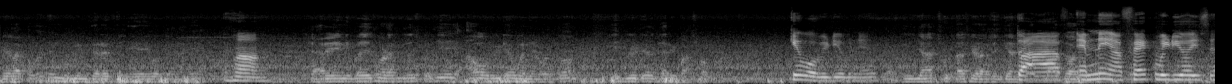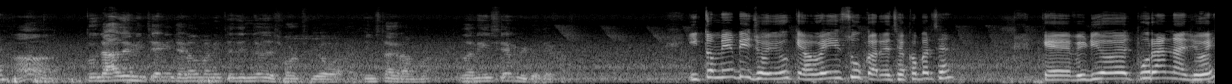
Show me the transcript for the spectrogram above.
પેલા ખબર છે મમ્મી ઘરેથી લઈ આવ્યો હતો હા. ત્યારે એની પછી થોડાક દિવસ પછી આવો વીડિયો બનાવ્યો હતો. એ વિડિયો ત્યારે પાછો કેવો વીડિયો બનાવ્યો હતો? યાર છૂટા છેડા થઈ ગયા તો આ એમને આ ફેક વીડિયો હશે? હા. તું જાજે નીચેની ચેનલમાં નીચે જઈને જોજે શોર્ટ્સ વિડિયો ઇન્સ્ટાગ્રામમાં એ સેમ વીડિયો દેખાશે એ તો મેં બી જોયું કે હવે એ શું કરે છે ખબર છે? કે વીડિયો પુરાના જ હોય.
